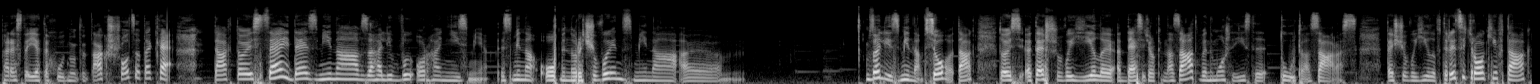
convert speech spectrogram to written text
перестаєте худнути. Так, що це таке? Так, тобто це йде зміна взагалі в організмі, зміна обміну речовин, зміна. Е, Взагалі, зміна всього, так? Тобто, те, що ви їли 10 років назад, ви не можете їсти тут, а зараз. Те, що ви їли в 30 років, так,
